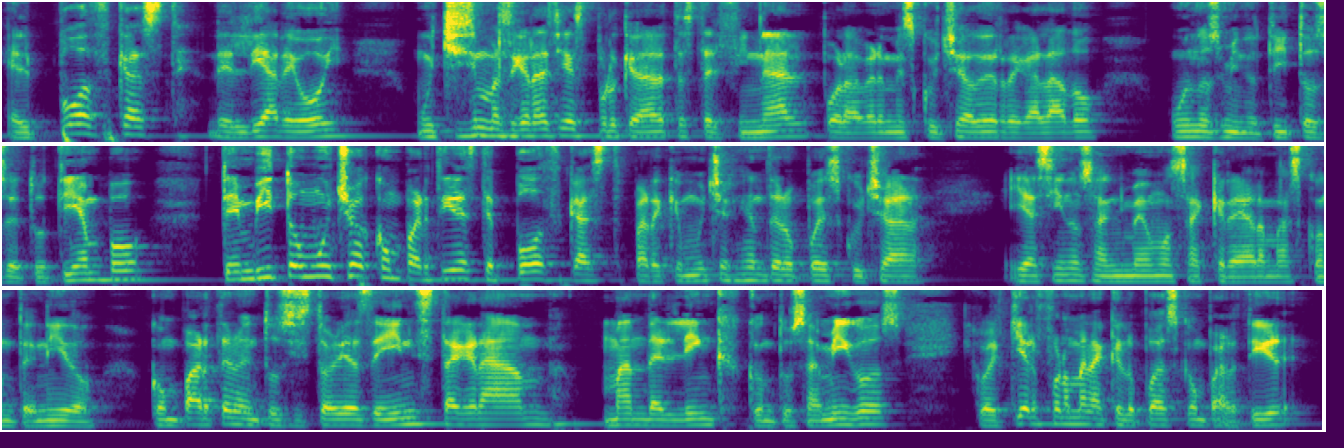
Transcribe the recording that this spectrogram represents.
el podcast del día de hoy. Muchísimas gracias por quedarte hasta el final, por haberme escuchado y regalado unos minutitos de tu tiempo. Te invito mucho a compartir este podcast para que mucha gente lo pueda escuchar y así nos animemos a crear más contenido. Compártelo en tus historias de Instagram, manda el link con tus amigos, cualquier forma en la que lo puedas compartir,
